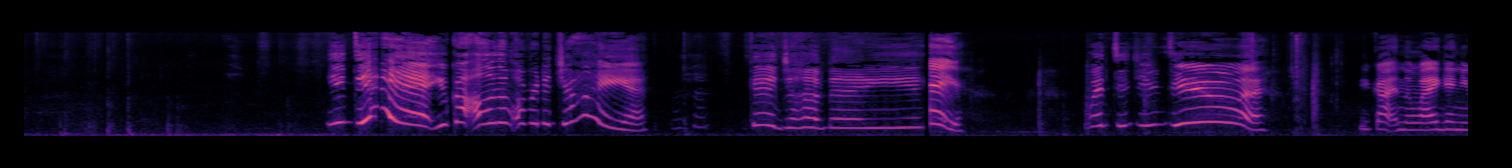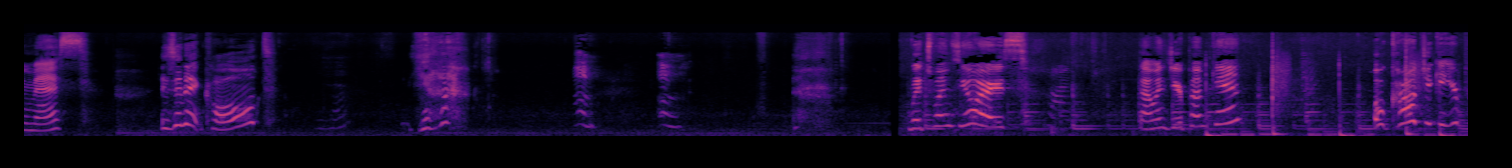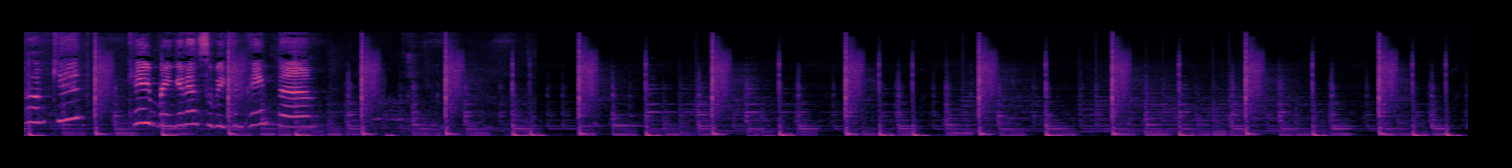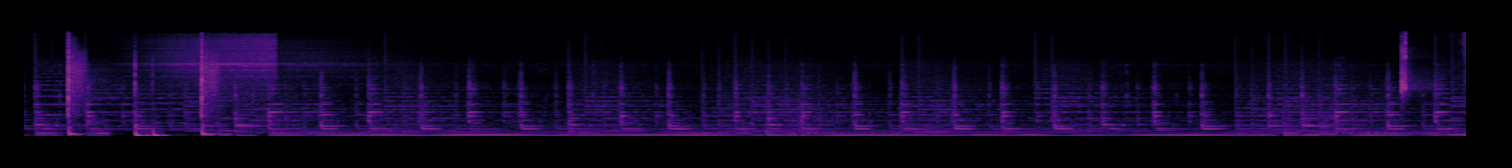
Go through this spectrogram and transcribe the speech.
You did it! You got all of them over to dry. Mm-hmm. Good job, buddy. Hey, what did you do? You got in the wagon, you mess. Isn't it cold? Mm-hmm. Yeah. Mm-hmm. Which one's yours? That one's your pumpkin? Oh, Carl, did you get your pumpkin? Okay, bring it in so we can paint them.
